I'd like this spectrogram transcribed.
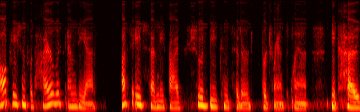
all patients with higher risk MDS up to age 75 should be considered for transplant because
